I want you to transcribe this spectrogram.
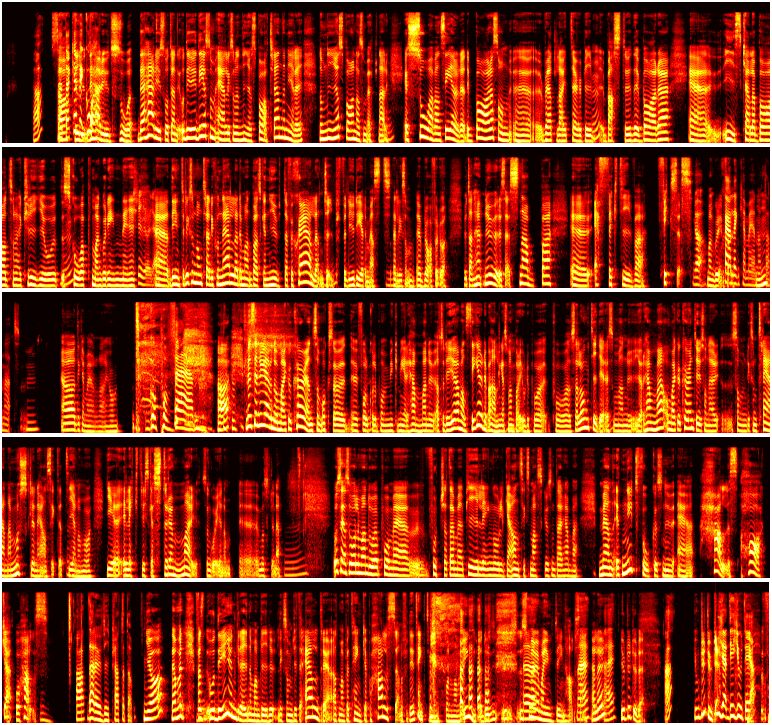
Ja, så Ja, där kan det, ju- gå. Det här är ju så, det här är ju så trendigt. Och det är ju det som är liksom den nya spatrenden i LA. De nya sparna som öppnar Mm. är så avancerade. Det är bara sån eh, red light therapy Mm. bastu. Det är bara eh, iskalla bad, såna här kryoskåp man går in i. Kryo, ja. Eh, det är inte liksom de traditionella där man bara ska njuta för själen typ. För det är ju det det mest Mm. är, liksom, är bra för då. Utan här, nu är det så här snabba, eh, effektiva fixes Ja. man går in för. Själen kan man göra något Mm. annat. Mm. Ja, det kan man göra en annan gång. Gå på van. Ja. Men sen är det ju även då microcurrent som också eh, folk håller på med mycket mer hemma nu. Alltså det är ju avancerade behandlingar som man bara gjorde på, på salong tidigare som man nu gör hemma. Och microcurrent är ju sådana som liksom tränar musklerna i ansiktet genom att ge elektriska strömmar som går genom eh, musklerna. Och sen så håller man då på med fortsätta med peeling och olika ansiktsmasker och sånt där hemma. Men ett nytt fokus nu är hals, haka och hals. Ja, där har vi pratat om. Ja, ja men, fast, och det är ju en grej när man blir liksom lite äldre, att man börjar tänka på halsen. För det tänkte man inte på när man var yngre. Då smörjer man ju inte in halsen. Nej, eller? nej. Gjorde du det? Ja. Gjorde du det? Ja, det gjorde jag.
